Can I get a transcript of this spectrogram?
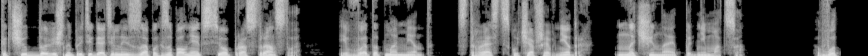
как чудовищно притягательный запах заполняет все пространство. И в этот момент страсть, скучавшая в недрах, начинает подниматься. Вот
